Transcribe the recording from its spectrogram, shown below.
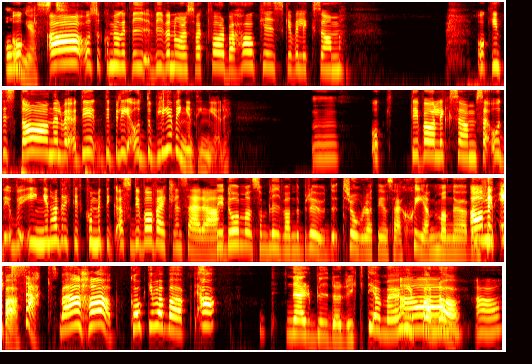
Ångest. Och, ja, och så kommer jag ihåg att vi, vi var några som var kvar bara, "Ha, okej ska vi liksom åka in till stan eller det, det ble, och då blev ingenting mer. Mm. Och det var liksom så, och det, ingen hade riktigt kommit igång, alltså det var verkligen så här. Det är då man som blivande brud tror att det är en så här skenmanöver Ja men exakt! Så Aha! Kocken var bara, ja. När blir den riktiga möhippan då? Ja.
